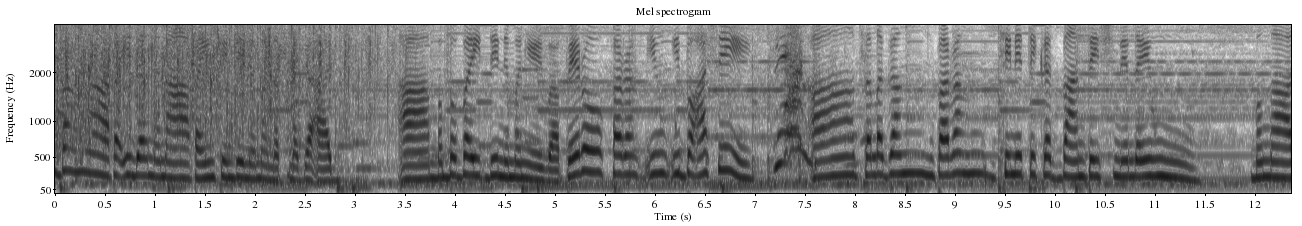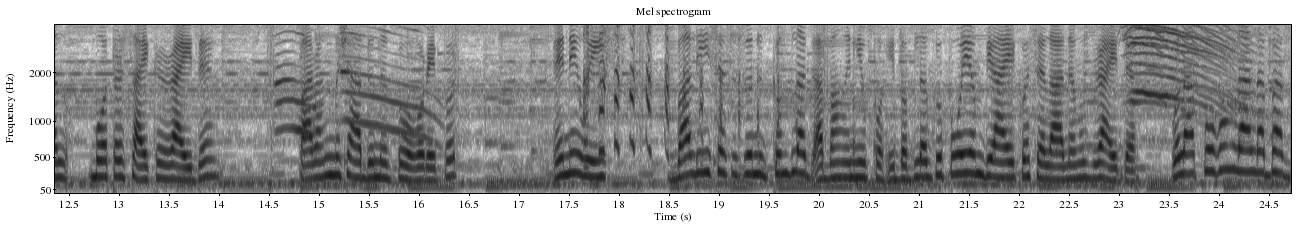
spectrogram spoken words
ibang mga kailan na nakakaintindi naman at nag-a-add. Ah, mababait din naman yung iba. Pero parang yung iba kasi, ah, talagang parang tinitik advantage nila yung mga motorcycle rider. Parang masyado nagpo-report. Anyways, bali sa susunod kong vlog, abangan niyo po. Iba-vlog ko po yung biyahe ko sa Lala Move Rider. Wala po akong lalabag.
